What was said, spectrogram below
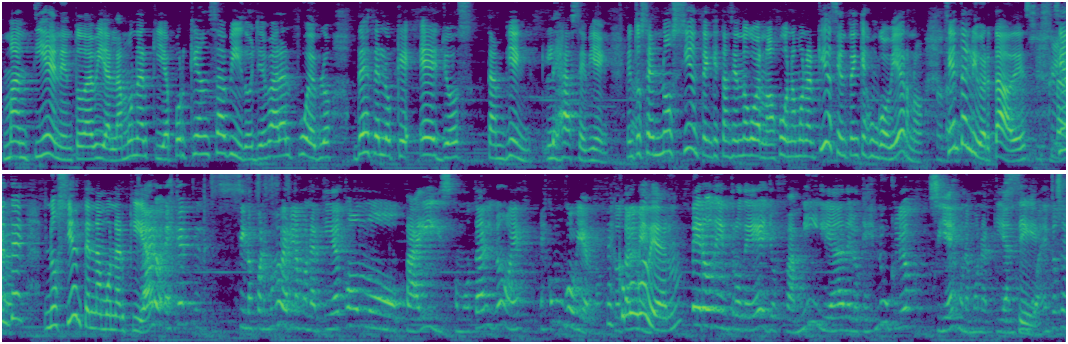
mantienen todavía la monarquía porque han sabido llevar al pueblo desde lo que ellos también les hace bien. Entonces no sienten que están siendo gobernados por una monarquía, sienten que es un gobierno. Total. Sienten libertades, Sí, sí, claro. sienten, no sienten la monarquía. Claro, es que si nos ponemos a ver la monarquía como país, como tal, no, es, es como un gobierno. Es como un gobierno. Pero dentro de ellos, familia, de lo que es núcleo, sí es una monarquía Sí. antigua. Entonces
